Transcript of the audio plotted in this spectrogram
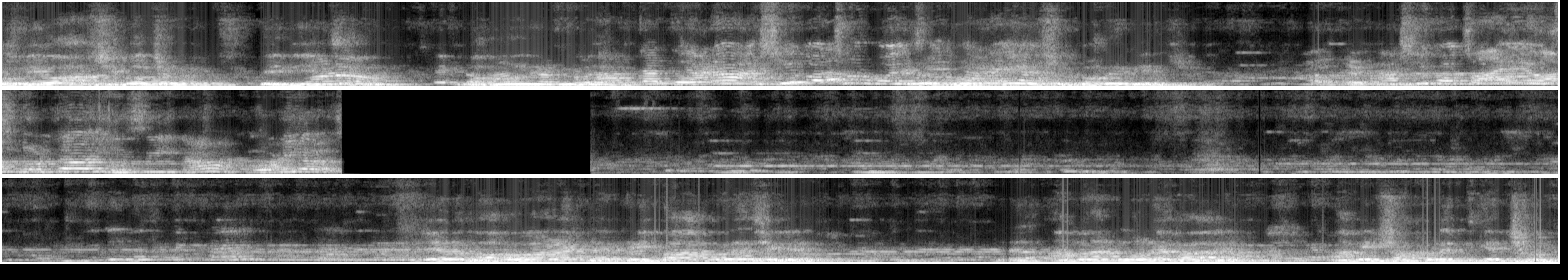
উনিও আশি বছর পেরিয়েছেন ভগবানের যারা আশি বছর একটু ধরে নিয়েছো ধরে নিয়েছো। আশি বছর ইজি না যেন ভগবান একটা কৃপা করেছিলেন আমার মনে হয় আমি সকলের থেকে ছোট।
